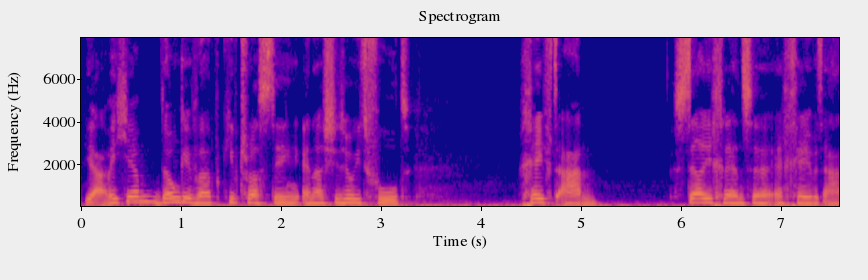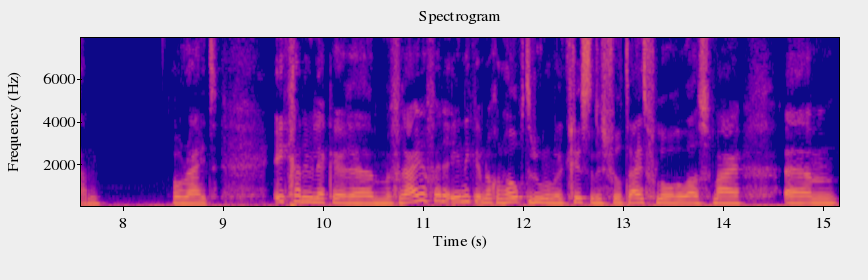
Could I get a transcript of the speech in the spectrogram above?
ja, weet je, don't give up, keep trusting. En als je zoiets voelt, geef het aan. Stel je grenzen en geef het aan. Alright. Ik ga nu lekker uh, mijn vrijdag verder in. Ik heb nog een hoop te doen omdat ik gisteren dus veel tijd verloren was. Maar um,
